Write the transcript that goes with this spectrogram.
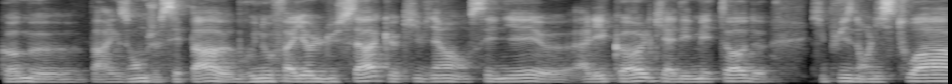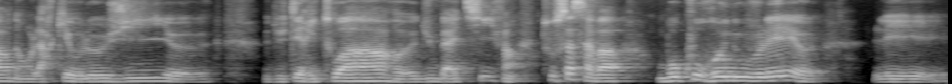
comme euh, par exemple, je sais pas, euh, Bruno Fayol-Lussac euh, qui vient enseigner à l'école, qui a des méthodes qui puissent dans l'histoire, dans l'archéologie du territoire, du bâti. Tout ça, ça va beaucoup renouveler les,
